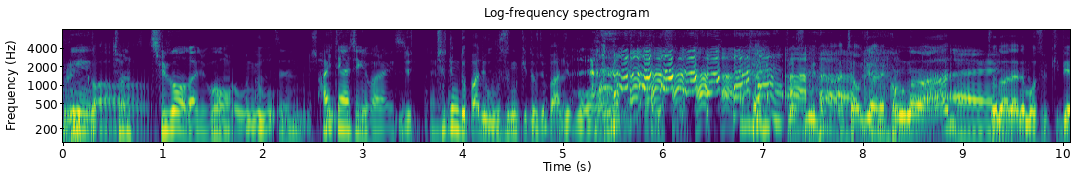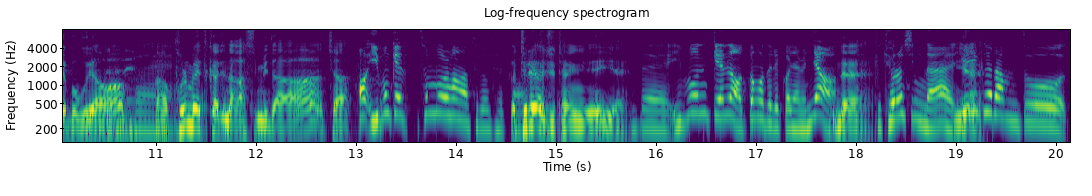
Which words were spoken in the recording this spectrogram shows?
그러니까. 그게 전 즐거워 가지고 어, 우- 아무튼 우- 파이팅 하시길 이제 바라겠습니다. 체중도 빠지고 웃음기도 좀 빠지고. 자 좋습니다. 자 우지간의 건강한 네. 조나단의 모습 기대해 보고요. 네. 어, 풀매트까지 나갔습니다. 자 어 이분께 선물 하나 드려도 될까요? 드려야죠 당연히. 예. 네, 이분께는 어떤 거 드릴 거냐면요. 네. 그 결혼식 날 예. 1g도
